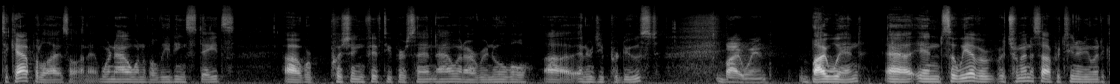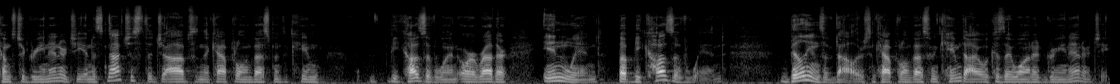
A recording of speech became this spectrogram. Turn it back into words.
to capitalize on it. We're now one of the leading states. Uh, we're pushing 50% now in our renewable uh, energy produced By wind. by wind. Uh, and so we have a, a tremendous opportunity when it comes to green energy. And it's not just the jobs and the capital investment that came because of wind, or rather in wind, but because of wind, billions of dollars in capital investment came to Iowa because they wanted green energy.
